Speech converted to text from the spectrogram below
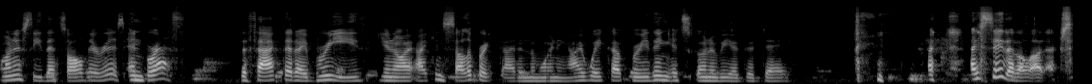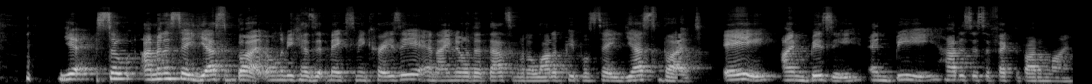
honestly, that's all there is. And breath. The fact that I breathe, you know, I, I can celebrate that in the morning. I wake up breathing, it's going to be a good day. I, I say that a lot, actually. Yeah, so I'm going to say yes, but only because it makes me crazy. And I know that that's what a lot of people say. Yes, but A, I'm busy. And B, how does this affect the bottom line?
